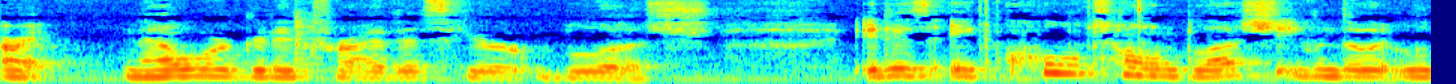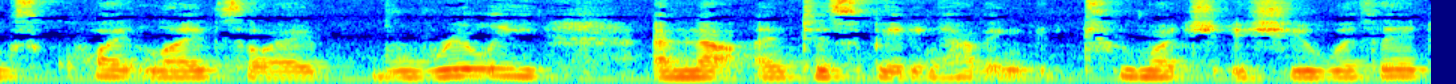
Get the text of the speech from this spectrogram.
Alright, now we're going to try this here blush. It is a cool tone blush, even though it looks quite light, so I really am not anticipating having too much issue with it.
